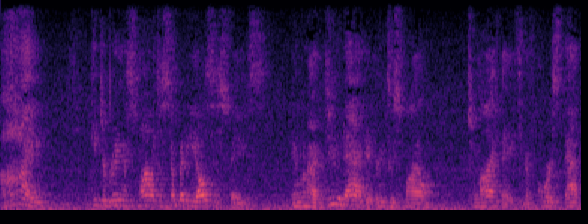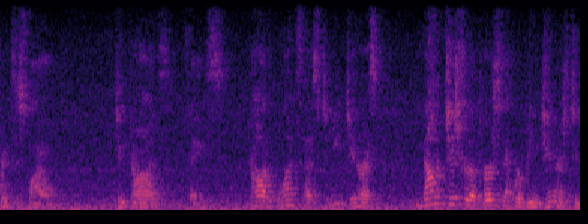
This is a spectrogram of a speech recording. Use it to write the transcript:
I get to bring a smile to somebody else's face. And when I do that, it brings a smile to my face. And of course, that brings a smile to God's face. God wants us to be generous not just for the person that we're being generous to,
